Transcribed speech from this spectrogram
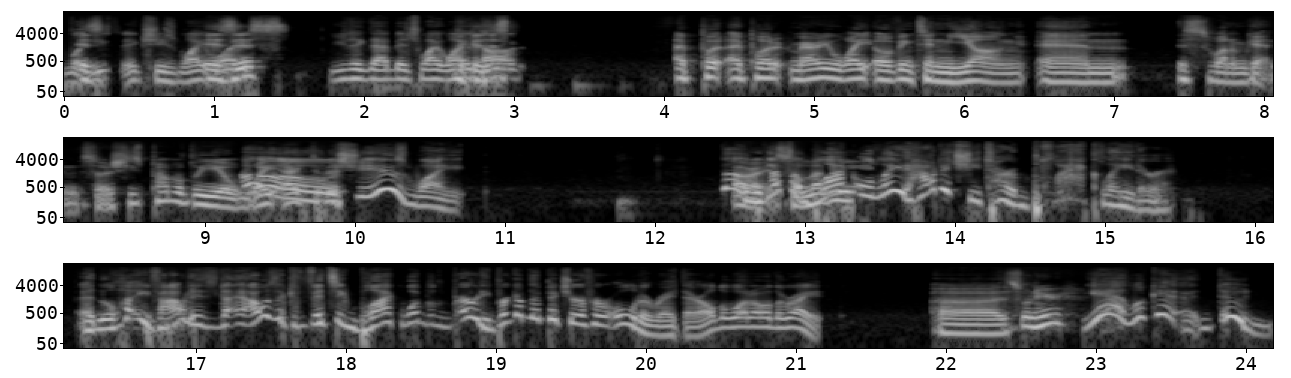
what, Is- you think she's white? is white? this You think that bitch white white this- dog? I put I put Mary White Ovington young, and this is what I'm getting. So she's probably a white oh, activist. she is white. No, right, that's so a black me- old lady. How did she turn black later in life? How did that? I was a convincing black woman. Birdie, bring up that picture of her older right there, all the one on the right. Uh, this one here. Yeah, look at dude.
